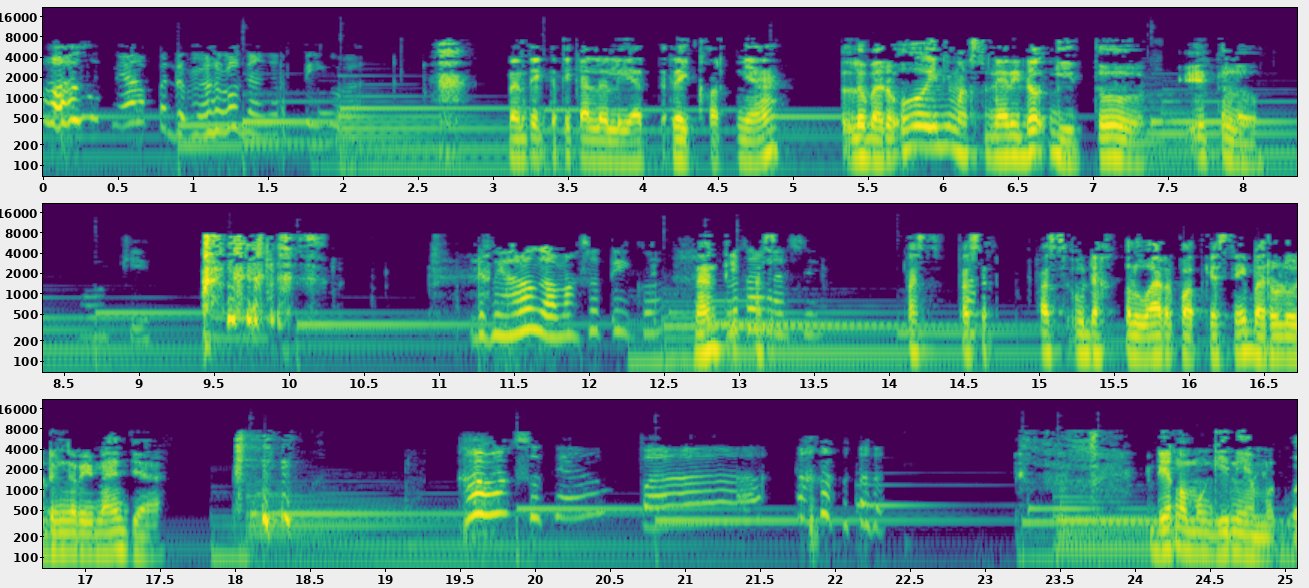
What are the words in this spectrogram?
Maksudnya apa? Demi lo nggak ngerti gua. Nanti ketika lo lihat recordnya lo baru oh ini maksudnya Ridho gitu. Gitu loh. Oh gitu. Demi Allah nggak maksud gua. Nanti lo tau pas sih? pas pas pas udah keluar podcast ini baru lo dengerin aja. Oh, maksudnya apa? Dia ngomong gini sama gue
